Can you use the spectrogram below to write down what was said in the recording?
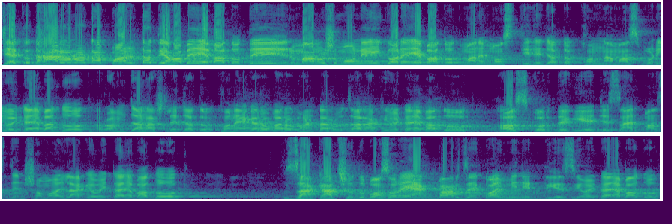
যেহেতু ধারণাটা পাল্টাতে হবে এবাদতের, মানুষ মনেই করে এবাদত মানে মসজিদে যতক্ষণ নামাজ পড়ি ওইটা এবাদত, রমজান আসলে যতক্ষণ এগারো বারো ঘণ্টা রোজা রাখি ওইটা এবাদত, হজ করতে গিয়ে যে চার পাঁচ দিন সময় লাগে ওইটা এবাদত। জাকাত শুধু বছরে একবার যে কয় মিনিট দিয়েছি, ওইটা আবাদত।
